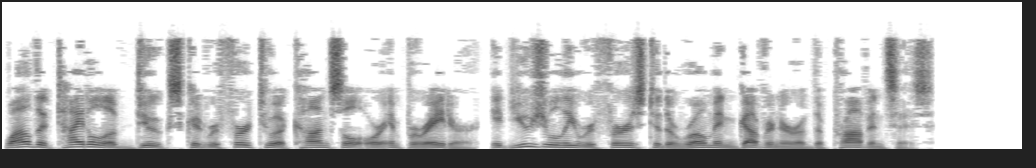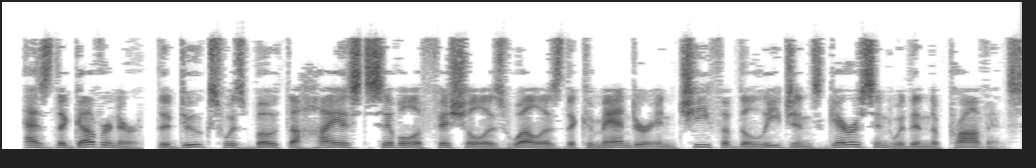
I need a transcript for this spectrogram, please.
While the title of dux could refer to a consul or imperator, it usually refers to the Roman governor of the provinces. As the governor, the dux was both the highest civil official as well as the commander-in-chief of the legions garrisoned within the province.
